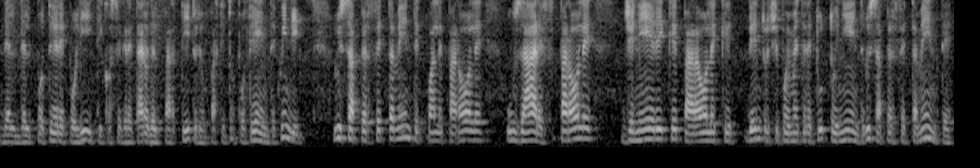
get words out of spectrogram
del, del, potere politico, segretario del partito, di un partito potente, quindi lui sa perfettamente quale parole usare, parole generiche, parole che dentro ci puoi mettere tutto e niente, lui sa perfettamente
